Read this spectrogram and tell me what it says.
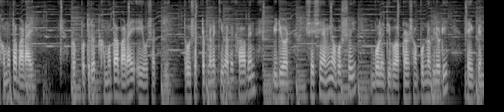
ক্ষমতা বাড়ায়। রোগ প্রতিরোধ ক্ষমতা বাড়ায় এই ঔষধটি। তো ঔষধটি আপনারা কীভাবে খাওয়াবেন ভিডিওর শেষে আমি অবশ্যই বলে দিব। আপনারা সম্পূর্ণ ভিডিওটি দেখবেন।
